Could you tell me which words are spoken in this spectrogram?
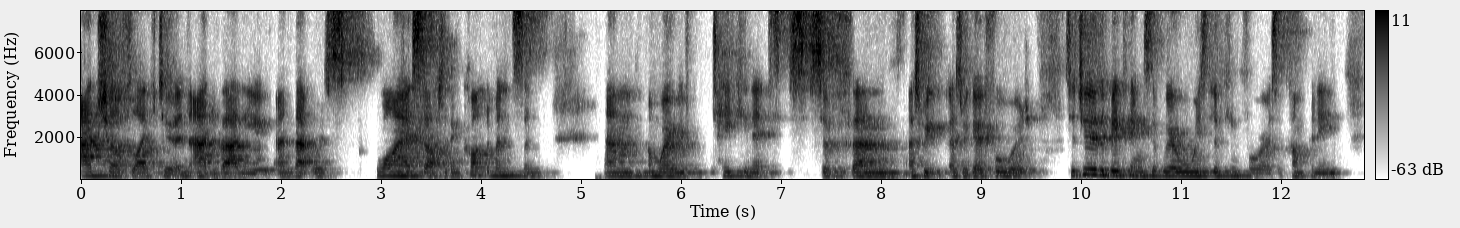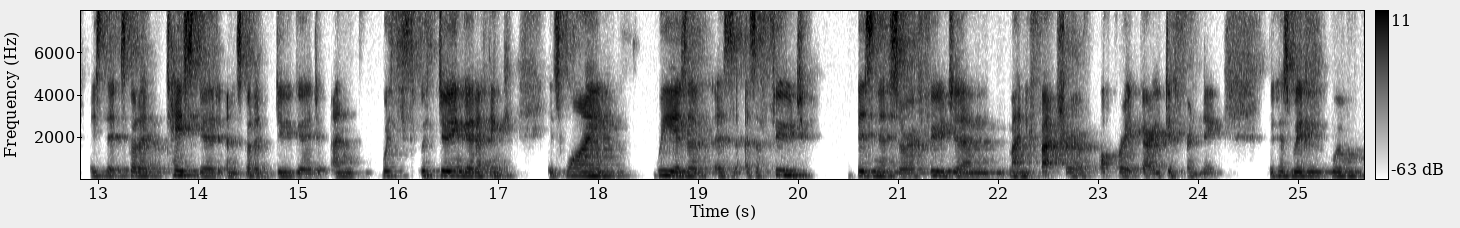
add shelf life to it and add value. And that was why I started in condiments and um, and where we've taken it sort of um, as we as we go forward. So two of the big things that we're always looking for as a company is that it's got to taste good and it's got to do good. And with with doing good, I think it's why we as a, as, as a food business or a food um, manufacturer operate very differently because we we're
